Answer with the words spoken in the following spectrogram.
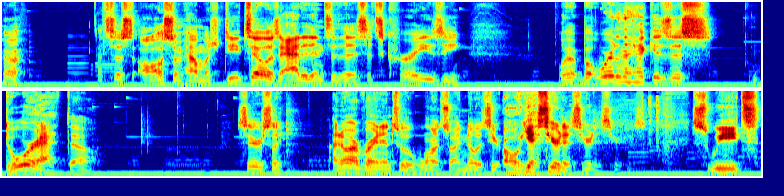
Huh. That's just awesome how much detail is added into this. It's crazy. Where, but where in the heck is this door at, though? Seriously. I know I ran into it once, so I know it's here. Oh, yes, here it is, here it is, here it is. Sweet.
